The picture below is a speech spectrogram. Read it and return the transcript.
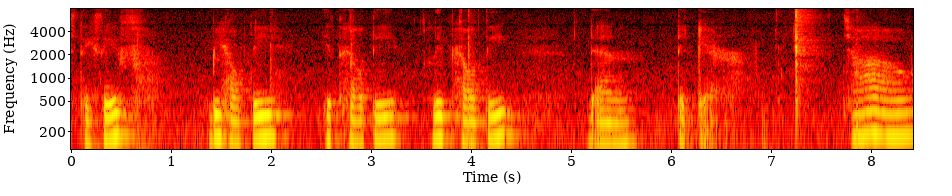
stay safe, be healthy, eat healthy, live healthy, then take care. Ciao.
